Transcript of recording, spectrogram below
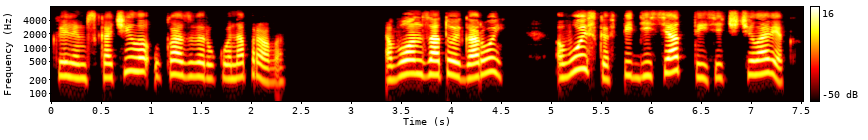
Кэлен вскочила, указывая рукой направо. Вон за той горой войско в пятьдесят тысяч человек.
